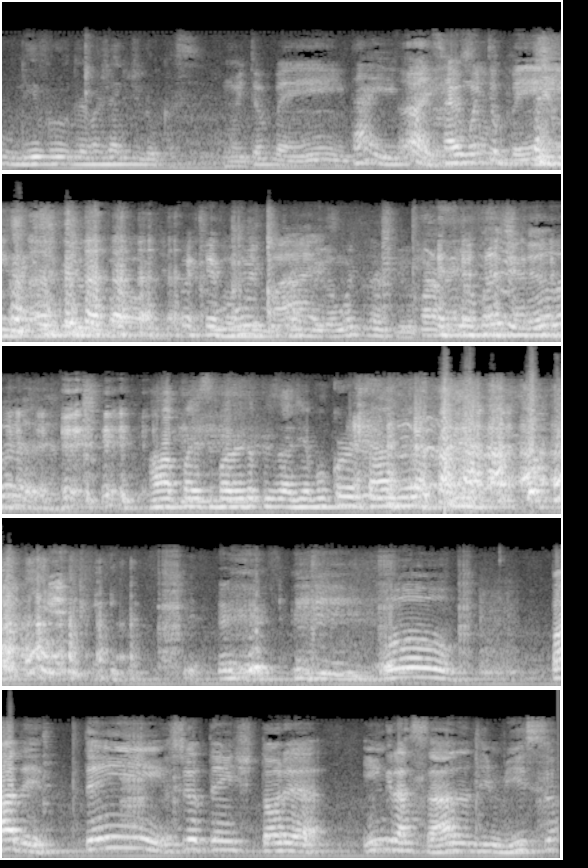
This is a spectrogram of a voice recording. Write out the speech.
O livro do Evangelho de Lucas. Muito bem. Tá aí. Aí, Saiu muito bem. Tá Foi bom Muito demais. tranquilo, muito tranquilo. Parabéns. né? Rapaz, esse barulho da pisadinha é bom cortar, né? Ô, padre, tem, o senhor tem história engraçada de missa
